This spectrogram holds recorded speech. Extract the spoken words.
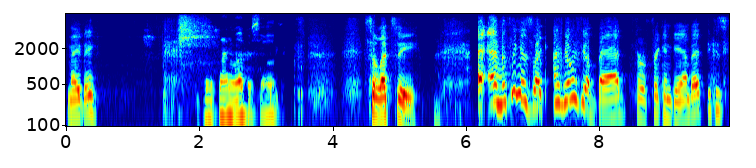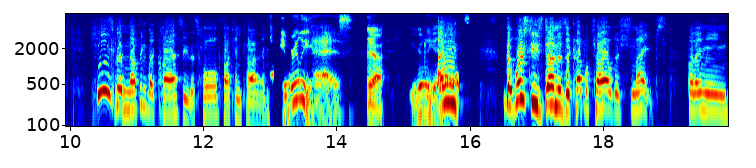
Maybe. Final episode. So let's see. A- And the thing is, like, I really feel bad for freaking Gambit because he's been nothing but classy this whole fucking time. He really has. Yeah, He really has. I mean, the worst he's done is a couple childish snipes, but I mean,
